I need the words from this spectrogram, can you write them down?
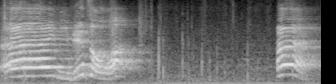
哎，你别走啊！哎。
